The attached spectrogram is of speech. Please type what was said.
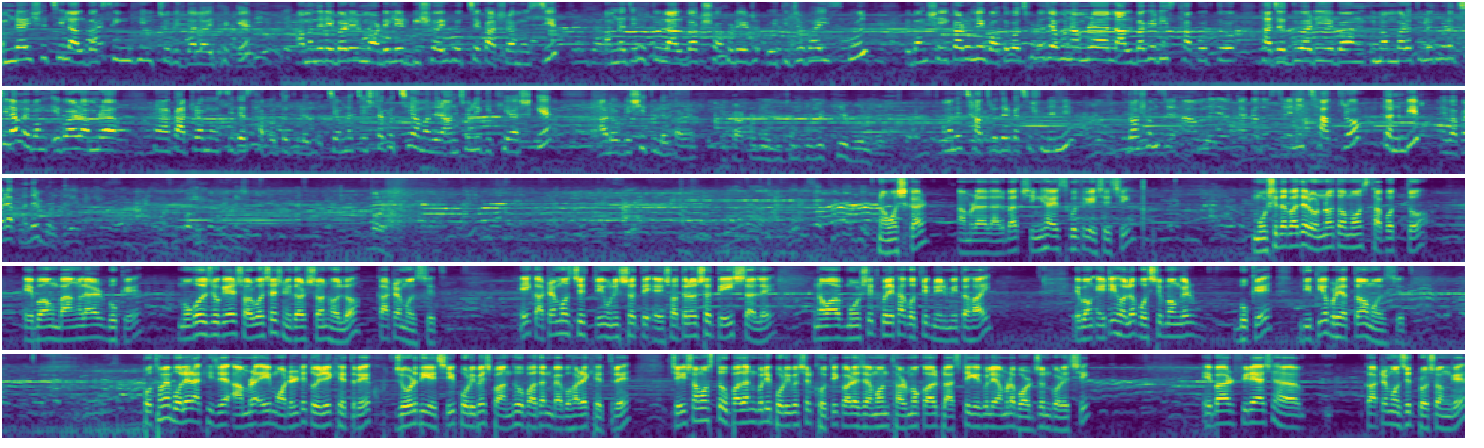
আমরা এসেছি লালবাগ সিংহি উচ্চ বিদ্যালয় থেকে। আমাদের এবারের মডেলের বিষয় হচ্ছে কাটরা মসজিদ। আমরা যেহেতু লালবাগ শহরের ঐতিহ্যবাহী স্কুল এবং সেই কারণে গত বছরও যেমন আমরা লালবাগেরই স্থাপত্য হাজারদুয়ারি এবং ইমামবাড়া তুলে ধরেছিলাম এবং এবার আমরা কাটরা মসজিদের স্থাপত্য তুলে ধরছি। আমরা চেষ্টা করছি আমাদের আঞ্চলিক ইতিহাসকে আরও বেশি তুলে ধরার। এই মসজিদ সম্পর্কে কে বলবে? আমাদের ছাত্রদের কাছে শুনে নিন। দশম আমাদের একাদশ শ্রেণির ছাত্র তনবীর এ ব্যাপারে আপনাদের বলবে নমস্কার আমরা লালবাগ সিংহে হাই স্কুল থেকে এসেছি। মুর্শিদাবাদের অন্যতম স্থাপত্য এবং বাংলার বুকে মুঘল যুগের সর্বশেষ নিদর্শন হলো কাটার মসজিদ। এই কাটার মসজিদটি উনিশশো সতেরোশো তেইশ সালে নবাব মুর্শিদ কুলিখা কর্তৃক নির্মিত হয় এবং এটি হলো পশ্চিমবঙ্গের বুকে দ্বিতীয় বৃহত্তম মসজিদ। প্রথমে বলে রাখি যে আমরা এই মডেলটি তৈরির ক্ষেত্রে জোর দিয়েছি পরিবেশ বান্ধব উপাদান ব্যবহারের ক্ষেত্রে। যেই সমস্ত উপাদানগুলি পরিবেশের ক্ষতি করে যেমন থার্মোকল প্লাস্টিক এগুলি আমরা বর্জন করেছি। এবার ফিরে আসি হ্যাঁ, কাটার মসজিদ প্রসঙ্গে।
